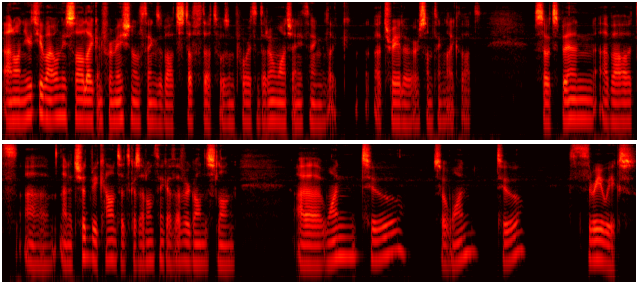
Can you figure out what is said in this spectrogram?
and on youtube i only saw like informational things about stuff that was important i don't watch anything like a trailer or something like that so it's been about, um, and it should be counted because I don't think I've ever gone this long. Uh, one, two, so one, two, three weeks.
